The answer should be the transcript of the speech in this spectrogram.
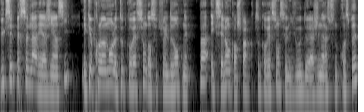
vu que cette personne-là réagit ainsi, et que pour le taux de conversion dans ce tunnel de vente n'est pas excellent, quand je parle de taux de conversion, c'est au niveau de la génération de prospects,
